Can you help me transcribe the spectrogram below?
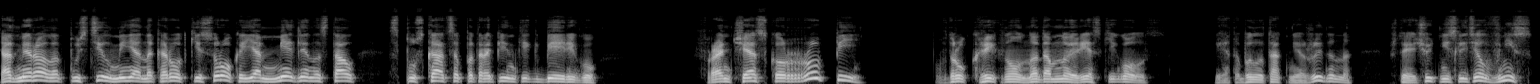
Адмирал отпустил меня на короткий срок, и я медленно стал спускаться по тропинке к берегу. Франческо Руппи Вдруг крикнул надо мной резкий голос. И это было так неожиданно, что я чуть не слетел вниз.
